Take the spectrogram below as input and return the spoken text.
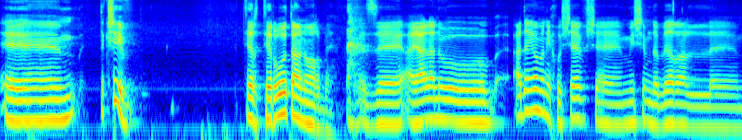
אמ, תקשיב, טרטרו אותנו הרבה. זה היה לנו, עד היום אני חושב שמי שמדבר על, אה,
